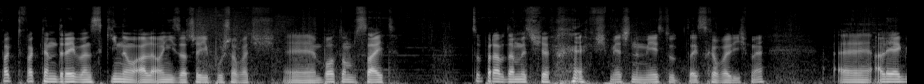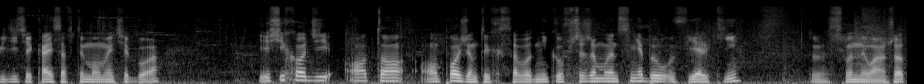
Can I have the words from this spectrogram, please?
Fakt faktem Draven skinął, ale oni zaczęli puszować e, bottom side. Co prawda my się w śmiesznym miejscu tutaj schowaliśmy, e, ale jak widzicie Kajsa w tym momencie była. Jeśli chodzi o to, o poziom tych zawodników, szczerze mówiąc nie był wielki. To słynny one shot.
